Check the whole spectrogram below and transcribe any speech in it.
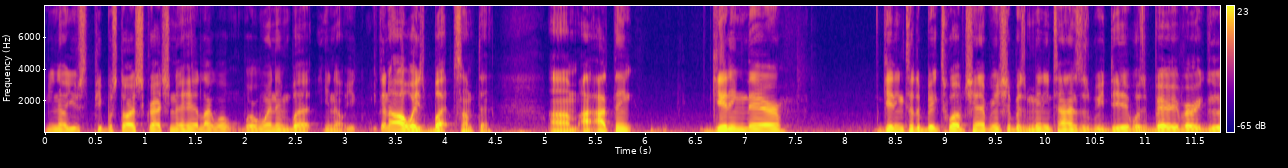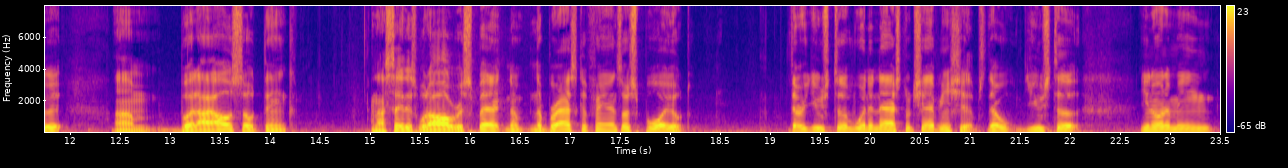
you know, you people start scratching their head like, "Well, we're winning," but you know, you, you can always butt something. Um, I, I think getting there, getting to the Big 12 championship as many times as we did was very, very good. Um, but I also think, and I say this with all respect, Nebraska fans are spoiled. They're used to winning national championships. They're used to, you know what I mean?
